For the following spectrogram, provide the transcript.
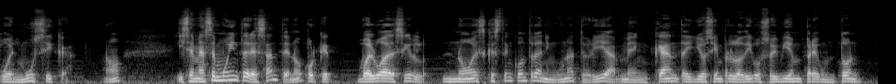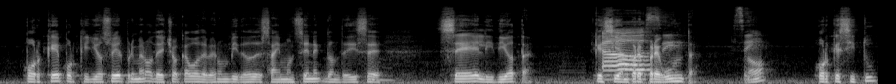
o en música, ¿no? Y se me hace muy interesante, ¿no? Porque, vuelvo a decirlo, no es que esté en contra de ninguna teoría, me encanta y yo siempre lo digo, soy bien preguntón. ¿Por qué? Porque yo soy el primero, de hecho acabo de ver un video de Simon Sinek donde dice, sé el idiota, que ah, siempre pregunta, ¿no? Porque si tú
